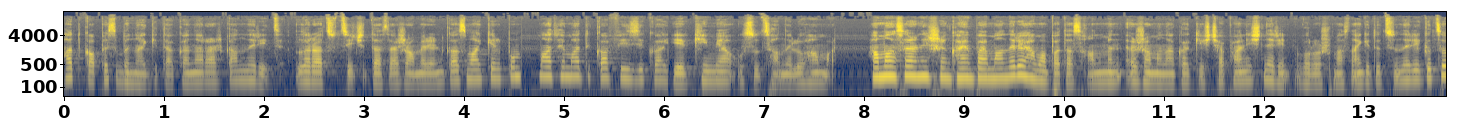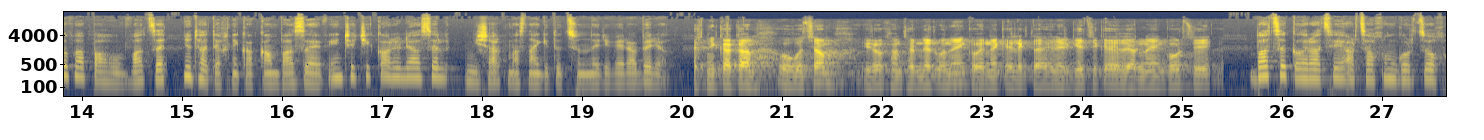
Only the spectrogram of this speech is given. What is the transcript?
հատկապես բնագիտական առարկաններից։ Լրացուցիչ դասաժամեր են կազմակերպում մաթեմատիկա, ֆիզիկա եւ քիմիա ուսուցանելու համար։ Համալսարանի շենքային պայմանները համապատասխանում են ժամանակակից չափանիշներին, որոշ մասնագիտությունների գծով ապահովված է նյութատեխնիկական բազայով, ինչը չի կարելի ասել մի շարք մասնագիտությունների վերաբերյալ։ Տեխնիկական ուղղությամբ իրոք խնդիրներ ունենք, օրինակ էլեկտրաէներգետիկայի, լեռնային գործի, Բացը կլրացվի Արցախում գործող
